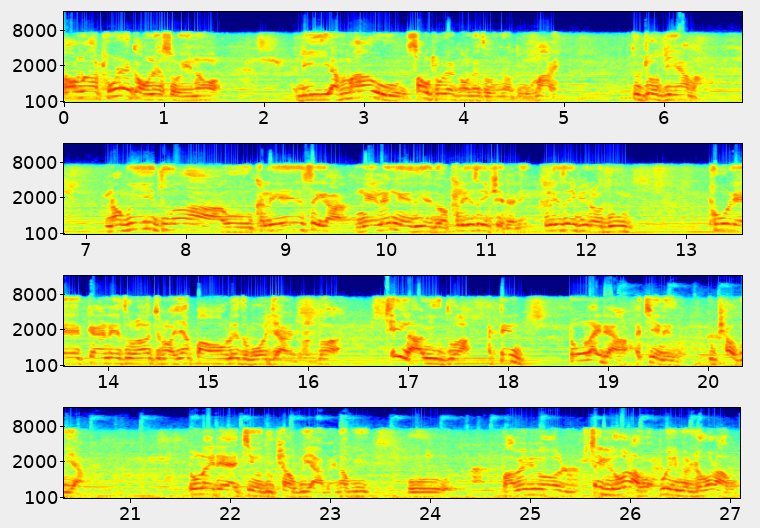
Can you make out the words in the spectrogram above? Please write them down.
ကောင်တော်ထိုးတဲ့ကောင်နဲ့ဆိုရင်တော့ဒီအမားကိုစောင့်ထိုးတဲ့ကောင်နဲ့ဆိုရင်တော့သူမှားတယ်သူတော်ပြင်းရမှာနောက်ပြီးသူကဟိုကလေးစိတ်ကငယ်လဲငယ်သေးတယ်သူကကလေးစိတ်ဖြစ်တယ်လေကလေးစိတ်ဖြစ်တော့သူထိုးတယ်ကန်တယ်ဆိုတော့ကျွန်တော်ရက်ပေါအောင်လဲသဘောကျတယ်သူကထိလာပြီသူကအတင်းတိုးလိုက်တာအကျင့်လေးကိုသူဖြောက်ပေးရမယ် တွန်းလိုက်တဲ့အကျင့်ကို तू ဖျောက်ပေးရမယ်နောက်ပြီးဟိုဘာပဲပြောစိတ်လောတာပေါ့အပွင့်လေးမျိုးလောတာပေါ့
